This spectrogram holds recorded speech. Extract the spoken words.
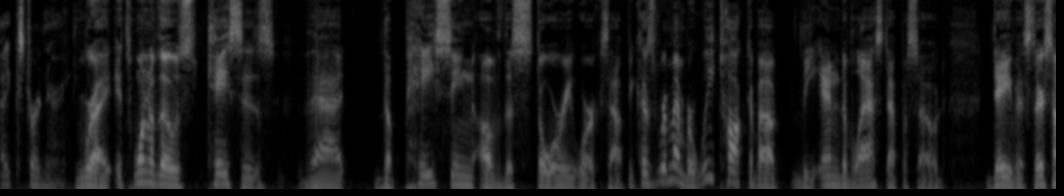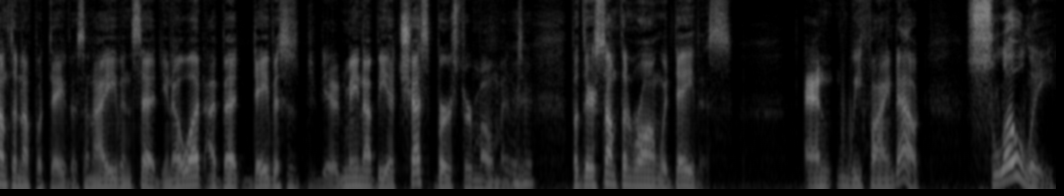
extraordinary. Right. It's one of those cases that the pacing of the story works out. Because remember, we talked about the end of last episode. Davis, there's something up with Davis. And I even said, you know what? I bet Davis is, it may not be a chest burster moment, mm-hmm. but there's something wrong with Davis. And we find out slowly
